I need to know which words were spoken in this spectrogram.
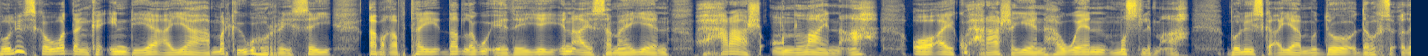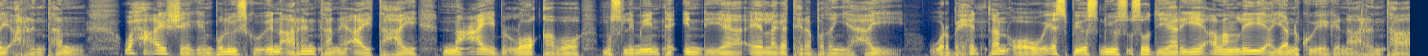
booliiska waddanka indiya ayaa markii ugu horreysay qabqabtay dad lagu eedeeyey in ay sameeyeen xaraash online ah oo ay ku xaraashayeen haween muslim ah. Booliiska ayaa muddo daba socday arrintan. Waxa ay sheegeen booliisku in arrintani ay tahay nacayb loo qabo muslimiinta indiya ee laga tiro badan yahay. Warbixintan oo uu s b s news u soo diyaariyey alan ley ayaanu ku eegaynaa arrinta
